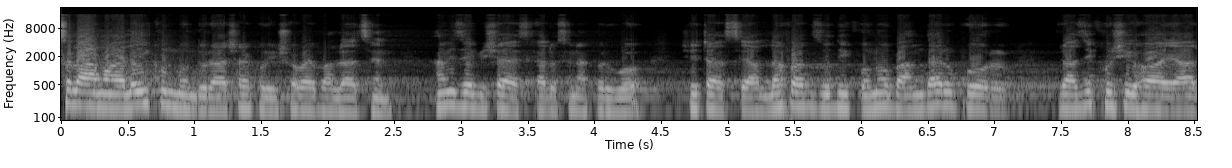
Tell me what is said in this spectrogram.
সালাম আলাইকুম বন্ধুরা, আশা করি সবাই ভালো আছেন। আমি যে বিষয়ে আজকে আলোচনা করব, সেটা হচ্ছে আল্লাহ পাক যদি কোনো বান্দার উপর রাজি খুশি হয় আর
